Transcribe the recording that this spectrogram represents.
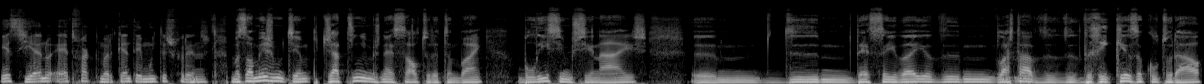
esse ano é de facto marcante em muitas frentes. Uhum. Mas ao mesmo tempo já tínhamos nessa altura também belíssimos sinais um, de, dessa ideia de, lá está, de, de riqueza cultural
